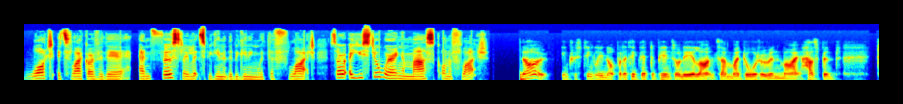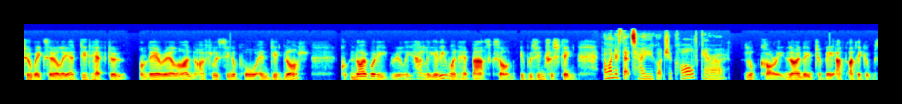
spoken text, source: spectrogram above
what it's like over there. And firstly, let's begin at the beginning with the flight. So, are you still wearing a mask on a flight? No, interestingly not, but I think that depends on airlines. Um, my daughter and my husband, two weeks earlier, did have to on their airline. I flew Singapore and did not. Nobody really, hardly anyone had masks on. It was interesting. I wonder if that's how you got your cold, Caro. Look, Corey, no need to be. I, I think it was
